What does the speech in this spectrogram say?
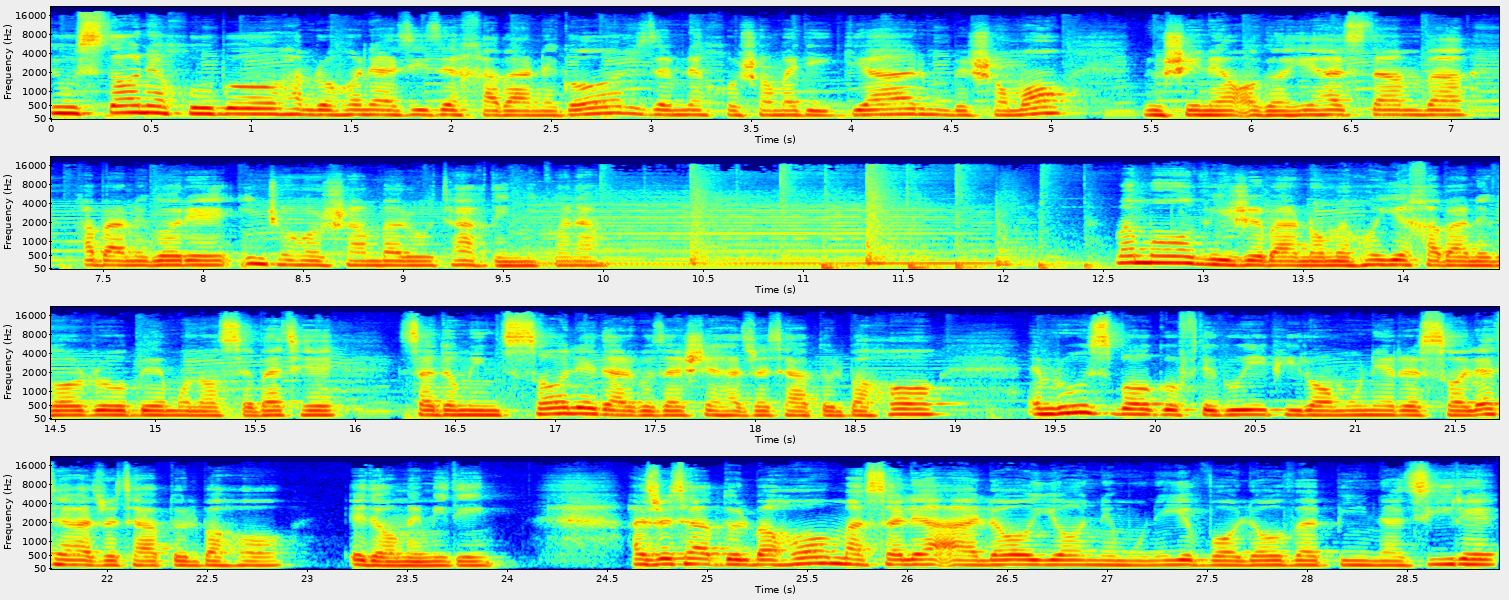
دوستان خوب و همراهان عزیز خبرنگار ضمن خوش آمدی گرم به شما نوشین آگاهی هستم و خبرنگار این چهارشنبه رو تقدیم می کنم و ما ویژه برنامه های خبرنگار رو به مناسبت صدامین سال درگذشت حضرت عبدالبها امروز با گفتگوی پیرامون رسالت حضرت عبدالبها ادامه میدیم. حضرت عبدالبها مسئله اعلا یا نمونه والا و بینظیر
